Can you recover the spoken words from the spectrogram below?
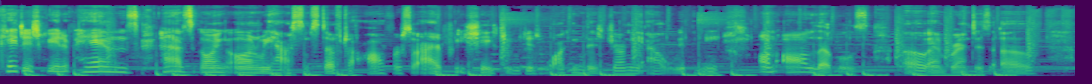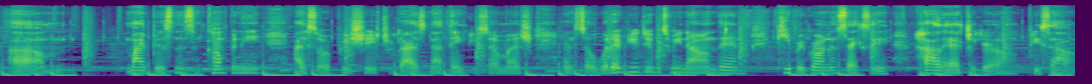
KJ's Creative Hands has going on. We have some stuff to offer, so I appreciate you just walking this journey out with me on all levels of, and branches of um, my business and company. I so appreciate you guys and I thank you so much. And so, whatever you do between now and then, keep it growing and sexy. Holla at your girl. Peace out.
